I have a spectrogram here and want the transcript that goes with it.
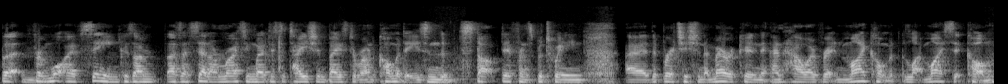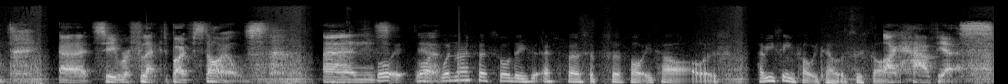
but from what I've seen, because I'm, as I said, I'm writing my dissertation based around comedies and the stark difference between uh, the British and American, and how I've written my com- like my sitcom uh, to reflect both styles. And Well, it, yeah. like, when I first saw the first episode of Fawlty Towers, have you seen Fawlty Towers to start? I have, yes.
